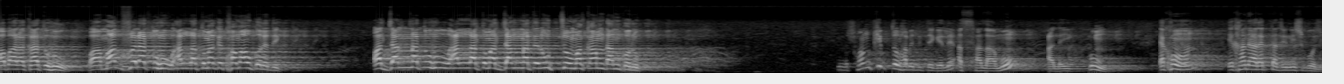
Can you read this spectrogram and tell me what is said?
ও বারাকাতুহু। ও মাগফিরাতুহু, আল্লাহ তোমাকে ক্ষমাও করে দিক। ও জান্নাতুহু, আল্লাহ তোমার জান্নাতের উচ্চ মাকাম দান করুক। কিন্তু সংক্ষিপ্ত ভাবে দিতে গেলে, আসসালামু আলাইকুম। এখন এখানে আর একটা জিনিস বলি।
